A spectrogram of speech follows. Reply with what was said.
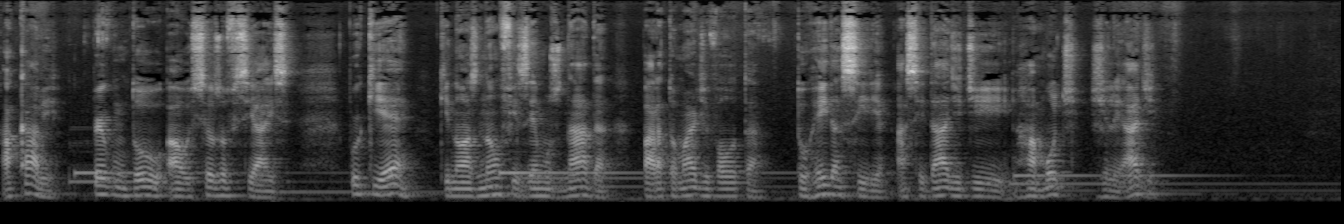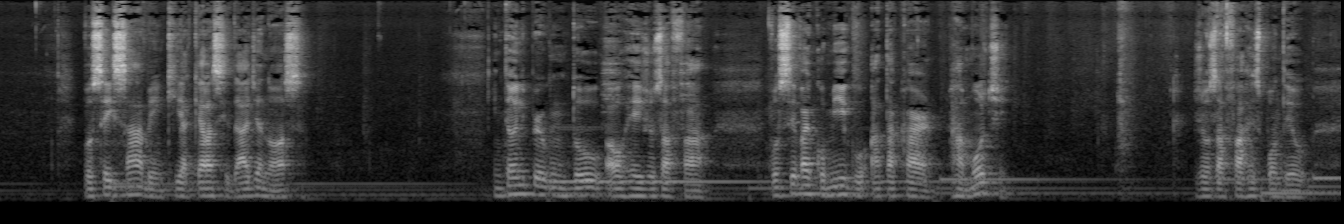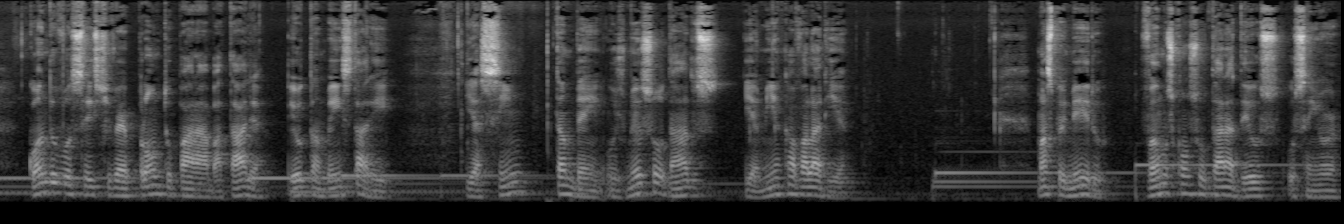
Acabe perguntou aos seus oficiais: Por que é que nós não fizemos nada para tomar de volta do rei da Síria a cidade de Ramote Gileade? Vocês sabem que aquela cidade é nossa. Então ele perguntou ao rei Josafá: Você vai comigo atacar Ramote? Josafá respondeu: Quando você estiver pronto para a batalha, eu também estarei, e assim também os meus soldados e a minha cavalaria. Mas primeiro, vamos consultar a Deus, o Senhor.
